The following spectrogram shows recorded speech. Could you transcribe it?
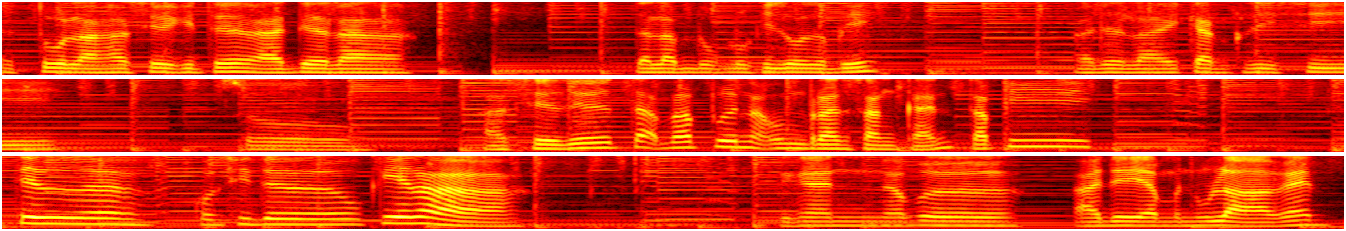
Itulah hasil kita. Adalah Dalam 20 kilo lebih. Adalah ikan kerisi So Hasil dia tak berapa nak memberansangkan Tapi Still uh, Consider okay lah. Dengan apa Ada yang menular kan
